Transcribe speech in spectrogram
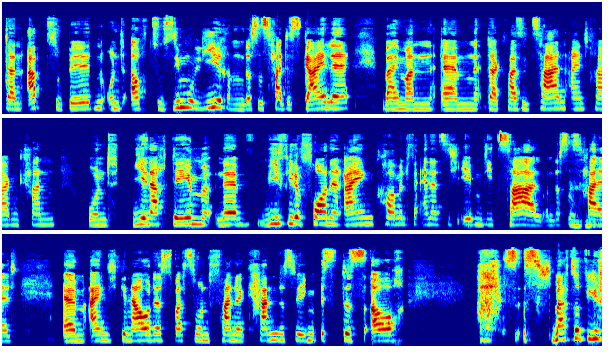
dann abzubilden und auch zu simulieren. Das ist halt das Geile, weil man ähm, da quasi Zahlen eintragen kann und je nachdem, ne, wie viele vorne reinkommen, verändert sich eben die Zahl. Und das ist mhm. halt ähm, eigentlich genau das, was so ein Pfanne kann. Deswegen ist das auch es, es macht so viel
